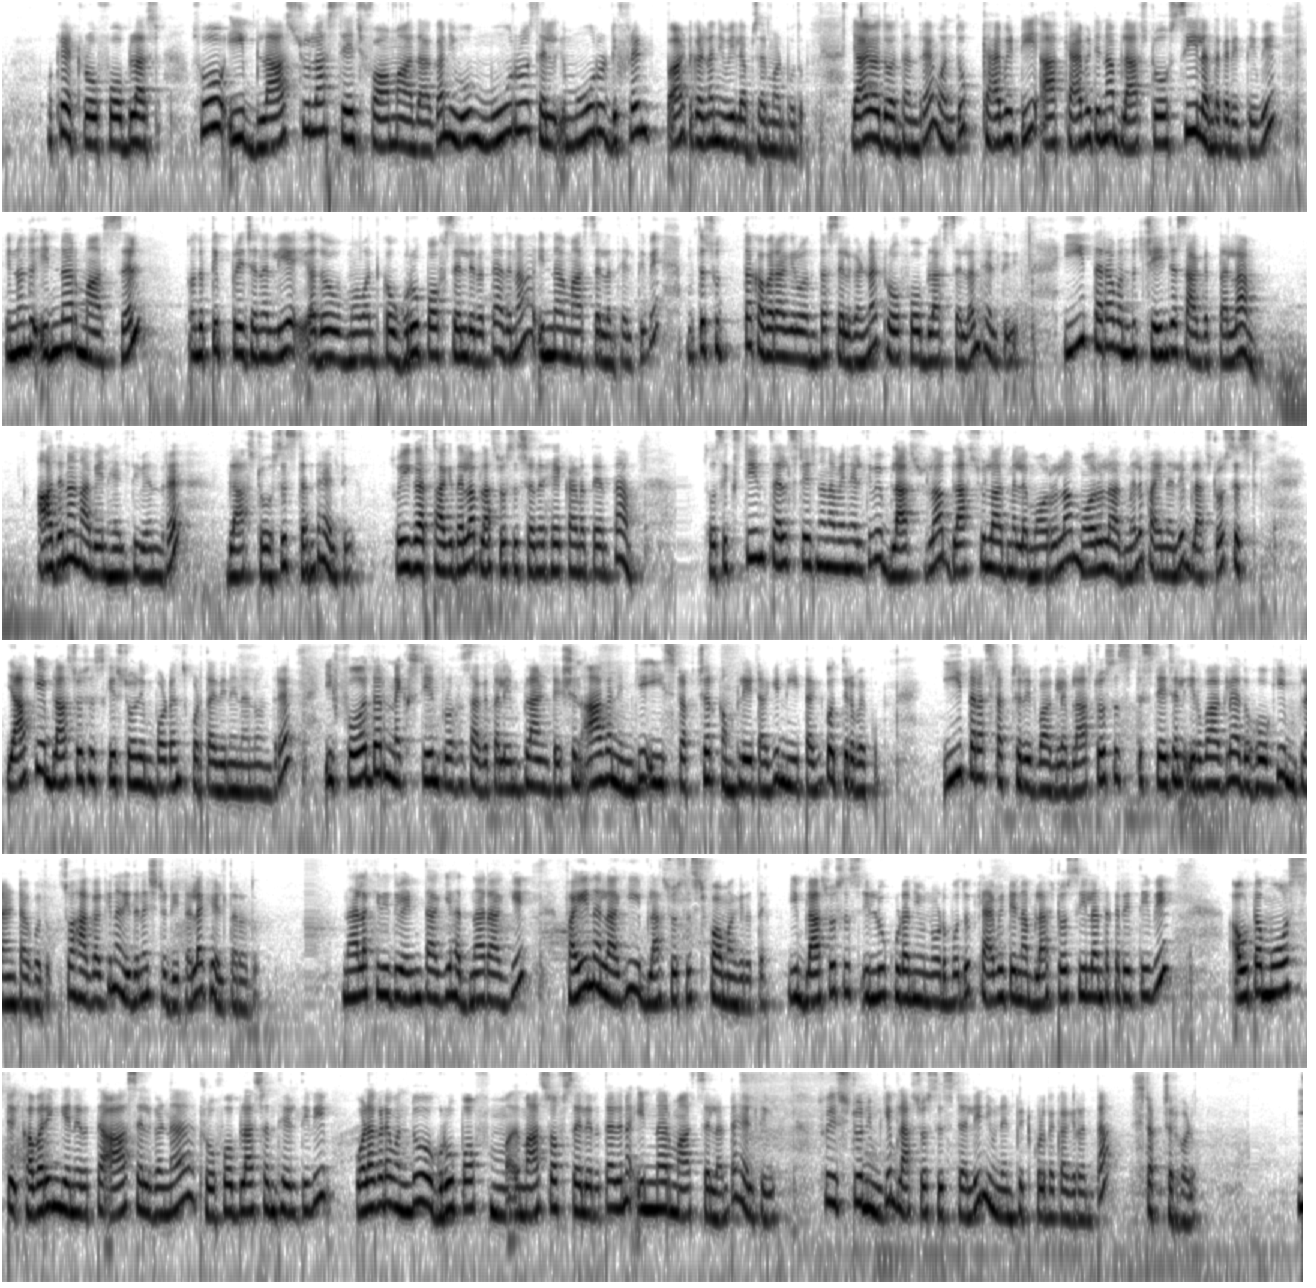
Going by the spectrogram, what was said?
ಓಕೆ ಟ್ರೋಫೋಬ್ಲಾಸ್ಟ್ ಸೊ ಈ ಬ್ಲಾಸ್ಟುಲಾ ಸ್ಟೇಜ್ ಫಾರ್ಮ್ ಆದಾಗ ನೀವು ಮೂರು ಸೆಲ್ ಮೂರು ಡಿಫ್ರೆಂಟ್ ಪಾರ್ಟ್ಗಳನ್ನ ನೀವು ಇಲ್ಲಿ ಅಬ್ಸರ್ವ್ ಮಾಡ್ಬೋದು. ಯಾವ್ಯಾವುದು ಅಂತಂದರೆ, ಒಂದು ಕ್ಯಾವಿಟಿ ಆ ಕ್ಯಾವಿಟಿನ ಬ್ಲಾಸ್ಟೋಸೀಲ್ ಅಂತ ಕರಿತೀವಿ, ಇನ್ನೊಂದು ಇನ್ನರ್ ಮಾಸ್ ಸೆಲ್ ಒಂದು ಟಿಪ್ ರೀಜನಲ್ಲಿ ಅದು ಒಂದು ಗ್ರೂಪ್ ಆಫ್ ಸೆಲ್ ಇರುತ್ತೆ, ಅದನ್ನು ಇನ್ನ ಮಾಸ್ ಸೆಲ್ ಅಂತ ಹೇಳ್ತೀವಿ. ಮತ್ತು ಸುತ್ತ ಕವರ್ ಆಗಿರುವಂಥ ಸೆಲ್ಗಳನ್ನ ಟ್ರೋಫೋಬ್ಲಾಸ್ಟ್ ಸೆಲ್ ಅಂತ ಹೇಳ್ತೀವಿ. ಈ ಥರ ಒಂದು ಚೇಂಜಸ್ ಆಗುತ್ತಲ್ಲ, ಅದನ್ನು ನಾವೇನು ಹೇಳ್ತೀವಿ ಅಂದರೆ ಬ್ಲಾಸ್ಟೋಸಿಸ್ಟ್ ಅಂತ ಹೇಳ್ತೀವಿ. ಸೊ ಈಗ ಅರ್ಥ ಆಗಿದೆಲ್ಲ ಬ್ಲಾಸ್ಟೋಸಿಸ್ಟ್ ಅಂದರೆ ಹೇಗೆ ಕಾಣುತ್ತೆ ಅಂತ? ಸೊ ಸಿಕ್ಸ್ಟೀನ್ ಸೆಲ್ ಸ್ಟೇಜ್ನ ನಾವೇನು ಹೇಳ್ತೀವಿ? ಬ್ಲಾಸ್ಟುಲಾ ಬ್ಲಾಸ್ಟುಲಾ ಆದಮೇಲೆ ಮೊರುಲಾ ಮೊರುಲಾ ಆದಮೇಲೆ ಫೈನಲಿ ಬ್ಲಾಸ್ಟೋಸಿಸ್ಟ್. ಯಾಕೆ ಬ್ಲಾಸ್ಟೋಸಿಸ್ಗೆ ಇಷ್ಟೊಂದು ಇಂಪಾರ್ಟೆನ್ಸ್ ಕೊಡ್ತಾ ಇದ್ದೀನಿ ನಾನು ಅಂದರೆ, ಈ ಫರ್ದರ್ ನೆಕ್ಸ್ಟ್ ಏನು ಪ್ರೋಸೆಸ್ ಆಗುತ್ತಲ್ಲ ಇಂಪ್ಲಾಂಟೇಷನ್ ಆಗ ನಿಮಗೆ ಈ ಸ್ಟ್ರಕ್ಚರ್ ಕಂಪ್ಲೀಟಾಗಿ ನೀಟಾಗಿ ಗೊತ್ತಿರಬೇಕು. ಈ ಥರ ಸ್ಟ್ರಕ್ಚರ್ ಇರುವಾಗಲೇ, ಬ್ಲಾಸ್ಟೋಸಿಸ್ ಸ್ಟೇಜಲ್ಲಿ ಇರುವಾಗಲೇ ಅದು ಹೋಗಿ ಇಂಪ್ಲಾಂಟ್ ಆಗೋದು. ಸೊ ಹಾಗಾಗಿ ನಾನು ಇದನ್ನು ಇಷ್ಟು ಡೀಟೇಲಾಗಿ ಹೇಳ್ತಾ ಇರೋದು. ನಾಲ್ಕಿದು ಎಂಟಾಗಿ ಹದಿನಾರಾಗಿ ಫೈನಲ್ ಆಗಿ ಈ ಬ್ಲಾಸ್ಟೋಸಿಸ್ಟ್ ಫಾರ್ಮ್ ಆಗಿರುತ್ತೆ. ಈ ಬ್ಲಾಸ್ಟೋಸಿಸ್ ಇಲ್ಲೂ ಕೂಡ ನೀವು ನೋಡ್ಬೋದು, ಕ್ಯಾವಿಟಿನ ಬ್ಲಾಸ್ಟೋಸೀಲ್ ಅಂತ ಕರಿತೀವಿ. ಔಟಮೋಸ್ಟ್ ಕವರಿಂಗ್ ಏನಿರುತ್ತೆ, ಆ ಸೆಲ್ಗಳನ್ನ ಟ್ರೋಫೋಬ್ಲಾಸ್ಟ್ ಅಂತ ಹೇಳ್ತೀವಿ. ಒಳಗಡೆ ಒಂದು group of mass of cell ಇರುತ್ತೆ, ಅದನ್ನು ಇನ್ನರ್ ಮಾಸ್ ಸೆಲ್ ಅಂತ ಹೇಳ್ತೀವಿ. ಸೊ ಇಷ್ಟು ನಿಮಗೆ ಬ್ಲಾಸ್ಟೋಸಿಸ್ಟಲ್ಲಿ ನೀವು ನೆನ್ಪಿಟ್ಕೊಳ್ಬೇಕಾಗಿರೋಂಥ ಸ್ಟ್ರಕ್ಚರ್ಗಳು.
